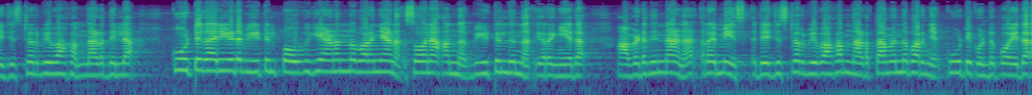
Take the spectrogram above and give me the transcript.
രജിസ്റ്റർ വിവാഹം നടന്നില്ല. കൂട്ടുകാരിയുടെ വീട്ടിൽ പോവുകയാണെന്ന് പറഞ്ഞാണ് സോന അന്ന് വീട്ടിൽ നിന്ന് ഇറങ്ങിയത്. അവിടെ നിന്നാണ് റമീസ് രജിസ്റ്റർ വിവാഹം നടത്താമെന്ന് പറഞ്ഞ് കൂട്ടിക്കൊണ്ടുപോയത്.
